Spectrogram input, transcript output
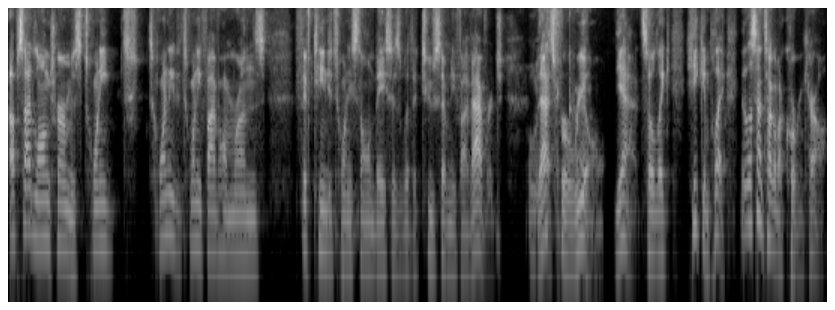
Upside long term is 20, 20 to 25 home runs, 15 to 20 stolen bases with a 275 average. Ooh, that's, that's, for incredible. real. Yeah. So like he can play. Now, let's not talk about Corbin Carroll.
